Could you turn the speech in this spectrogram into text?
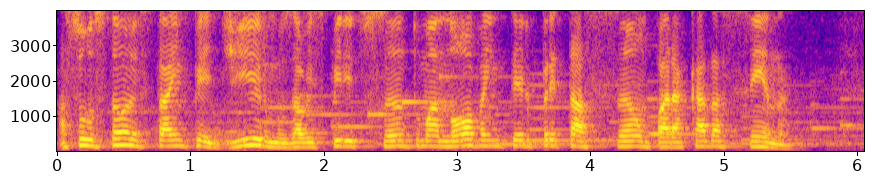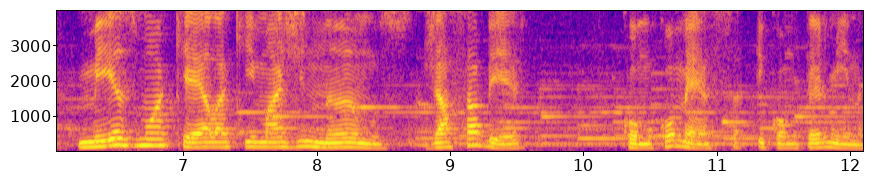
A solução está em pedirmos ao Espírito Santo uma nova interpretação para cada cena, mesmo aquela que imaginamos já saber como começa e como termina.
